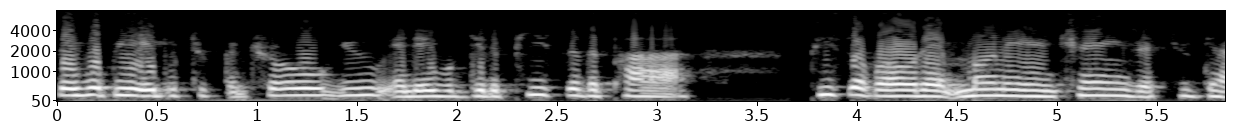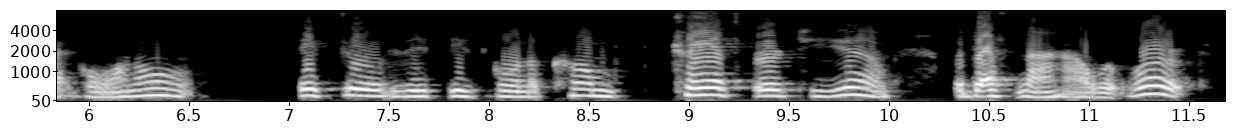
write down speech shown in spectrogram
they will be able to control you and they will get a piece of the pie, piece of all that money and change that you got going on. They feel that it's going to come transferred to them, but that's not how it works.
